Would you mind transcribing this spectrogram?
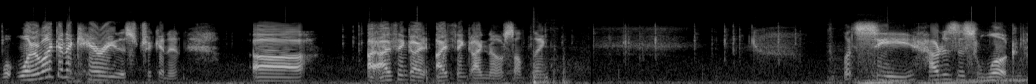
what am I gonna carry this chicken in? Uh, I, I think I, I think I know something. Let's see, how does this look?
